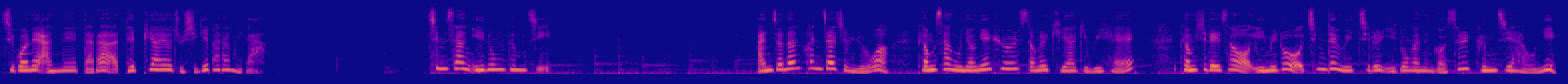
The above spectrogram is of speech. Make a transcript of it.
직원의 안내에 따라 대피하여 주시기 바랍니다. 침상 이동 금지. 안전한 환자 진료와 병상 운영의 효율성을 기하기 위해 병실에서 임의로 침대 위치를 이동하는 것을 금지하오니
